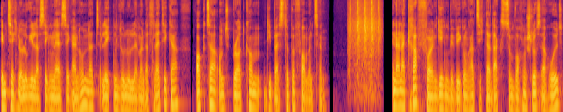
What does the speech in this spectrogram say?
Im technologielastigen NASDAQ 100 legten Lululemon Athletica, Okta und Broadcom die beste Performance hin. In einer kraftvollen Gegenbewegung hat sich der DAX zum Wochenschluss erholt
